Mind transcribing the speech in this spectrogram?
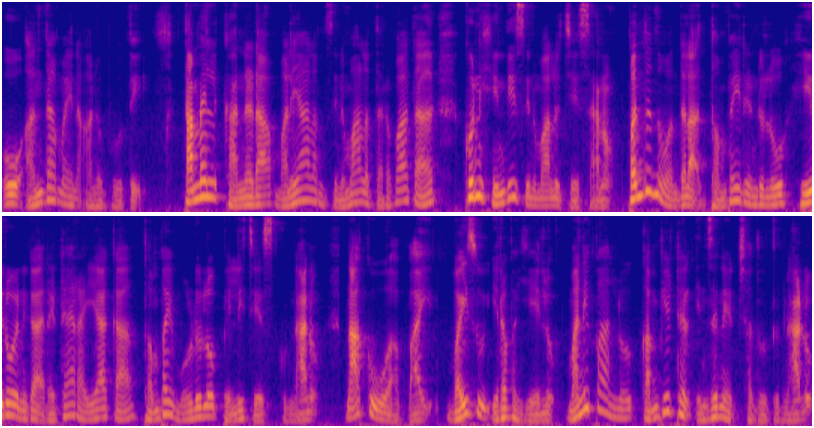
ఓ అందమైన అనుభూతి. తమిళ్ కన్నడ మలయాళం సినిమాల తర్వాత కొన్ని హిందీ సినిమాలు చేశాను. పంతొమ్మిది వందల తొంభై రెండులో హీరోయిన్గా రిటైర్ అయ్యాక తొంభై మూడులో పెళ్ళి చేసుకున్నాను. నాకు ఓ అబ్బాయి వయసు ఇరవై ఏళ్ళు. మణిపాల్లో కంప్యూటర్ ఇంజనీర్ చదువుతున్నాడు.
